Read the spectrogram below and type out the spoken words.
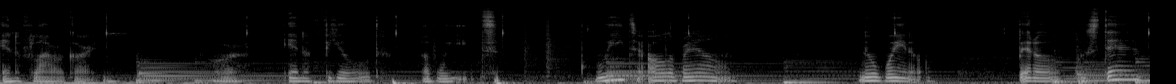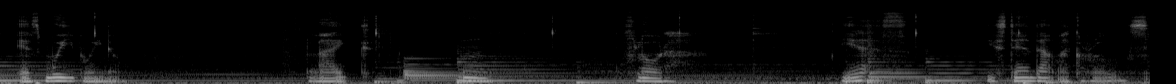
in a flower garden or in a field of weeds. Weeds are all around. No bueno. Pero usted es muy bueno. Like mm, flora. Yes, you stand out like a rose.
